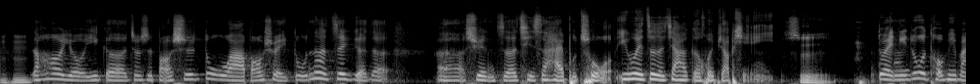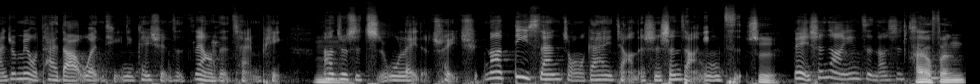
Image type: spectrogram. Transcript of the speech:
嗯、然后有一个就是保湿度啊、保水度，那这个的呃选择其实还不错，因为这个价格会比较便宜。是，对你如果头皮本来就没有太大问题，你可以选择这样的产品，嗯、那就是植物类的萃取。那第三种我刚才讲的是生长因子，是对生长因子呢是还有分。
